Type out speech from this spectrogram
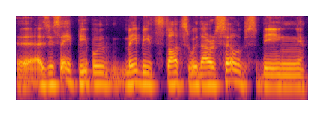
uh, as you say, people maybe it starts with ourselves being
